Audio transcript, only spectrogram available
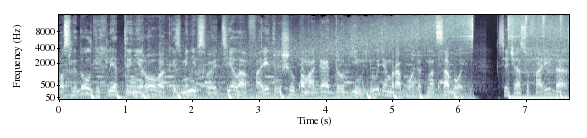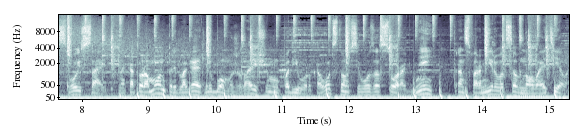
После долгих лет тренировок, изменив свое тело, Фарид решил помогать другим людям работать над собой – Сейчас у Фарида свой сайт, на котором он предлагает любому желающему под его руководством всего за 40 дней трансформироваться в новое тело.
